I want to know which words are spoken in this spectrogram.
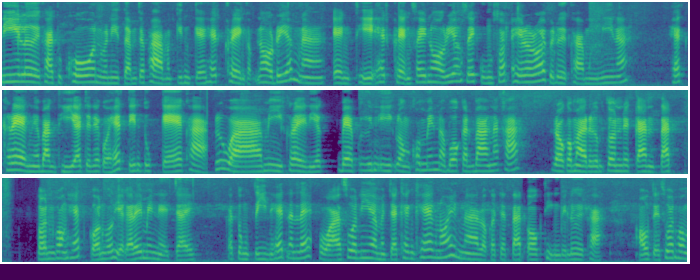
นี่เลยค่ะทุกคนวันนี้แต้มจะพามากินแกงเฮ็ดแครงกับนอเรียงนะแองทีเฮ็ดแครงใส่นอเรียงใส่กุ้งสดให้ร้อยไปเลยค่ะมือนี้นะเฮ็ดแครงเนี่ยบางทีอาจจะเรียกว่าเฮ็ดตีนตุ๊กแกค่ะ หรือว่ามีใครเรียกแบบอื่นอีกลองคอมเมนต์มาบอกกันบ้างนะคะ เราก็มาเริ่มต้นด้วยการตัดตอนของเฮ็ดก่อนเขาเรียกอะไรไม่แน่ใจก็ตรงตีนเฮ็ดนั่นแหละเพราะว่าส่วนนี้มันจะแข็งๆน้อยอย่างนาเราก็จะตัดออกทิ้งไปเลยค่ะ เอาแต่ส่วนของ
